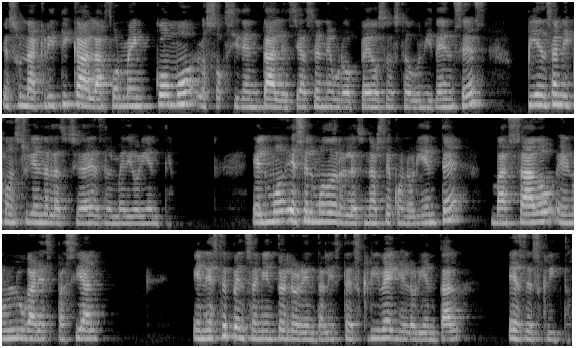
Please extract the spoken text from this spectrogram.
es una crítica a la forma en cómo los occidentales, ya sean europeos o estadounidenses, piensan y construyen las sociedades del Medio Oriente. es el modo de relacionarse con Oriente basado en un lugar espacial. En este pensamiento el orientalista escribe y el oriental es descrito.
